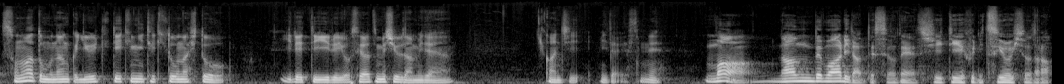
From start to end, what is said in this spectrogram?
その後もなんか有機的に適当な人を入れている寄せ集め集団みたいな感じみたいですね。まあ何でもありなんですよね CTF に強い人なら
